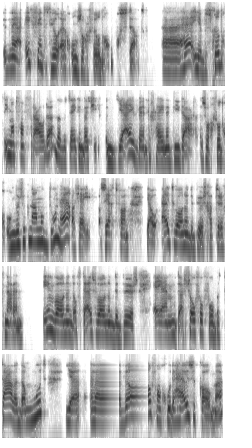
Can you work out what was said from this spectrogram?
ja, ik vind het heel erg onzorgvuldig opgesteld. Uh, hè, je beschuldigt iemand van fraude. Dat betekent dat je, jij bent degene die daar zorgvuldig onderzoek naar moet doen. Hè? Als jij zegt van jouw uitwonende beurs gaat terug naar een inwonende of thuiswonende beurs en jij moet daar zoveel voor betalen, dan moet je uh, wel van goede huizen komen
